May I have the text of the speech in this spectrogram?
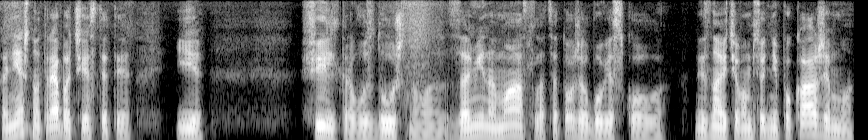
Звісно, треба чистити і фільтра воздушного. Заміна масла це теж обов'язково. Не знаю, чи вам сьогодні покажемо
